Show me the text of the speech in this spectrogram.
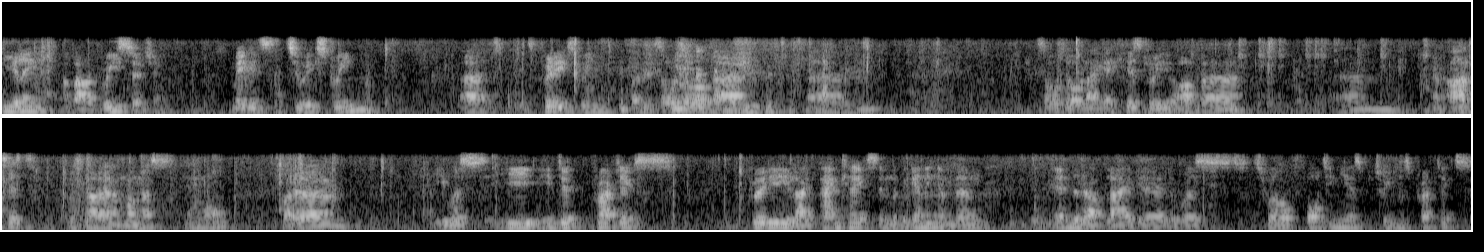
feeling about researching. Maybe it's too extreme. Uh, it's, it's pretty extreme, but it's also um, um, it's also like a history of uh, um, an artist who's not among us anymore, but um, he was he he did projects pretty like pancakes in the beginning, and then it ended up like uh, there was 12, 14 years between his projects.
